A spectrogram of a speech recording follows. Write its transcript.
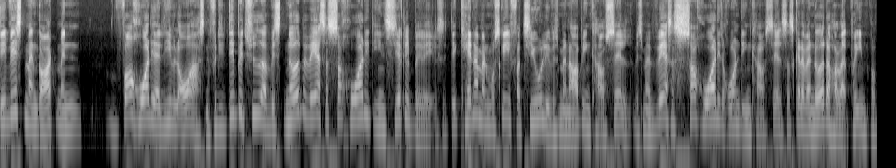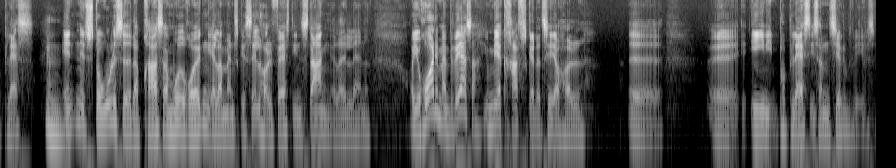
Det vidste man godt, men hvor hurtigt er alligevel overraskende. Fordi det betyder, at hvis noget bevæger sig så hurtigt i en cirkelbevægelse, det kender man måske fra Tivoli, hvis man er oppe i en karusel. Hvis man bevæger sig så hurtigt rundt i en karusel, så skal der være noget, der holder på en på plads. Mm. Enten et stolesæde, der presser mod ryggen, eller man skal selv holde fast i en stang eller et eller andet. Og jo hurtigt man bevæger sig, jo mere kraft skal der til at holde øh, øh, en på plads i sådan en cirkelbevægelse.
